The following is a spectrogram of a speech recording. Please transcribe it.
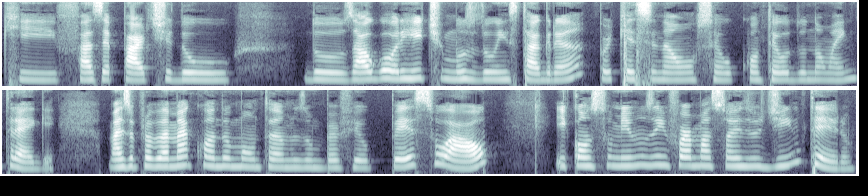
que fazer parte do, dos algoritmos do Instagram, porque senão o seu conteúdo não é entregue. Mas o problema é quando montamos um perfil pessoal e consumimos informações o dia inteiro,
